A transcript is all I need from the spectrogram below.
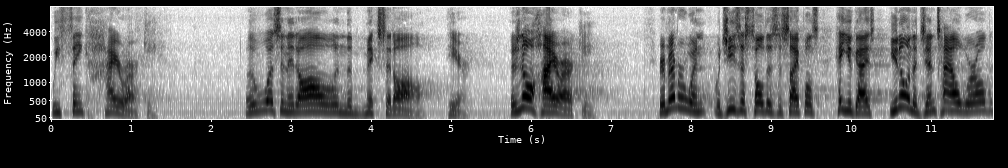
we think hierarchy. Well, wasn't at all in the mix at all here? There's no hierarchy. Remember when, when Jesus told his disciples, hey, you guys, you know in the Gentile world,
